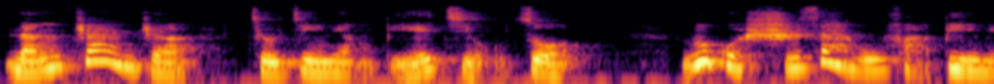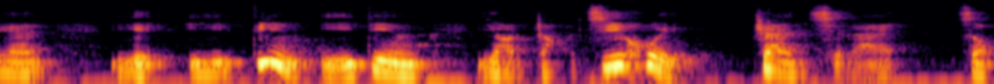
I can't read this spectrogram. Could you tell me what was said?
能站着。就尽量别久坐，如果实在无法避免，也一定一定要找机会站起来走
